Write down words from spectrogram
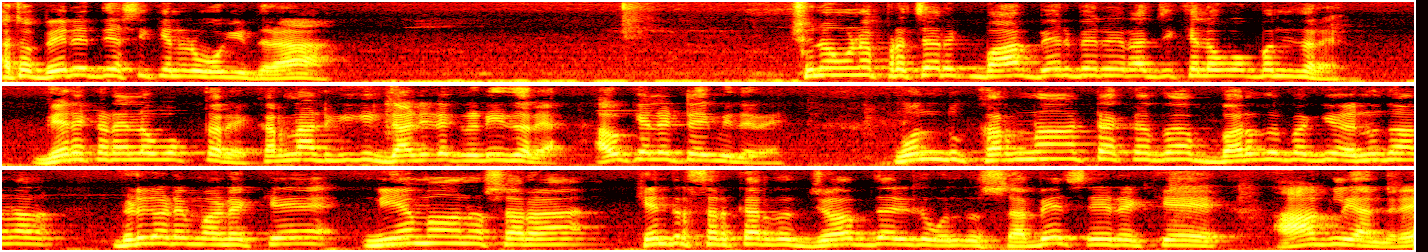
ಅಥವಾ ಬೇರೆ ದೇಶಕ್ಕೆ ಏನಾದ್ರು ಹೋಗಿದ್ರಾ? ಚುನಾವಣಾ ಪ್ರಚಾರಕ್ಕೆ ಬಾರ್ ಬೇರೆ ಬೇರೆ ರಾಜ್ಯಕ್ಕೆಲ್ಲ ಹೋಗಿ ಬಂದಿದ್ದಾರೆ. ಬೇರೆ ಕಡೆ ಎಲ್ಲ ಹೋಗ್ತಾರೆ. ಕರ್ನಾಟಕಕ್ಕೆ ಗಾಡಿಡಕ್ಕೆ ರೆಡಿ ಇದ್ದಾರೆ. ಅವಕ್ಕೆಲ್ಲ ಟೈಮ್ ಇದ್ದಾವೆ. ಒಂದು ಕರ್ನಾಟಕದ ಬರದ ಬಗ್ಗೆ ಅನುದಾನ ಬಿಡುಗಡೆ ಮಾಡೋಕ್ಕೆ ನಿಯಮಾನುಸಾರ ಕೇಂದ್ರ ಸರ್ಕಾರದ ಜವಾಬ್ದಾರಿದು ಒಂದು ಸಭೆ ಸೇರೋಕ್ಕೆ ಆಗಲಿ ಅಂದರೆ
